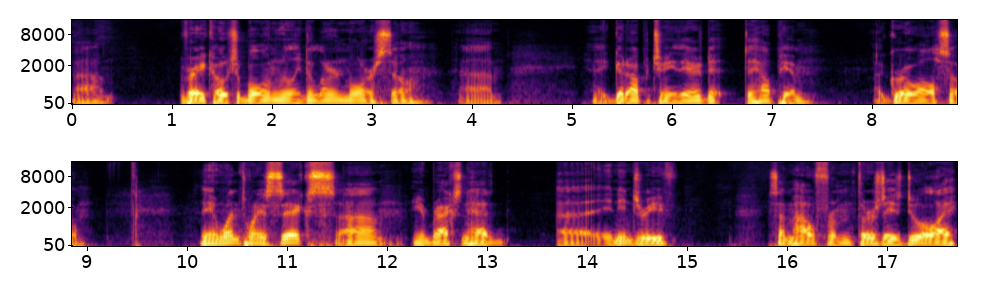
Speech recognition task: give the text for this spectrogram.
um, very coachable and willing to learn more. So, um, a good opportunity there to to help him uh, grow also. Then 126, um, you know, Braxton had uh, an injury somehow from Thursday's duel. I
